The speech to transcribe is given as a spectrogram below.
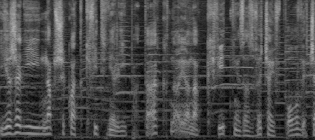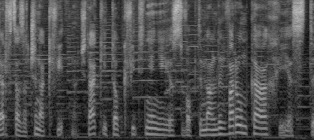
jeżeli na przykład kwitnie lipa, tak, no i ona kwitnie zazwyczaj w połowie czerwca zaczyna kwitnąć, tak, i to kwitnienie jest w optymalnych warunkach, jest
